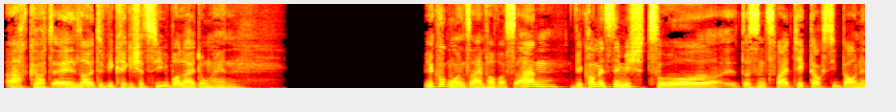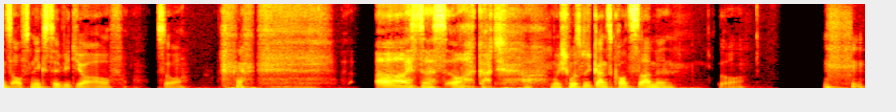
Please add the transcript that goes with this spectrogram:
Ach Gott, ey, Leute, wie kriege ich jetzt die Überleitung hin? Wir gucken uns einfach was an. Wir kommen jetzt nämlich zu. Das sind zwei TikToks, die bauen jetzt aufs nächste Video auf. So. oh, ist das. Oh Gott. Oh, ich muss mich ganz kurz sammeln. So.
